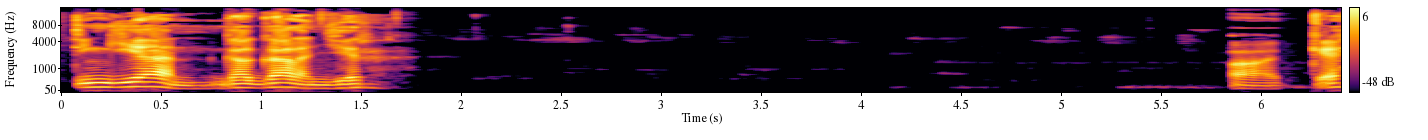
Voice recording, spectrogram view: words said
ketinggian. Gagal anjir. Oke.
